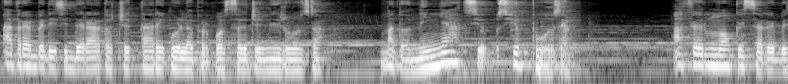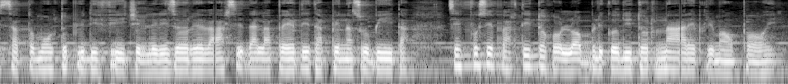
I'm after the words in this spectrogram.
avrebbe desiderato accettare quella proposta generosa ma Don Ignazio si oppose. Affermò che sarebbe stato molto più difficile risollevarsi dalla perdita appena subita se fosse partito con l'obbligo di tornare prima o poi.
